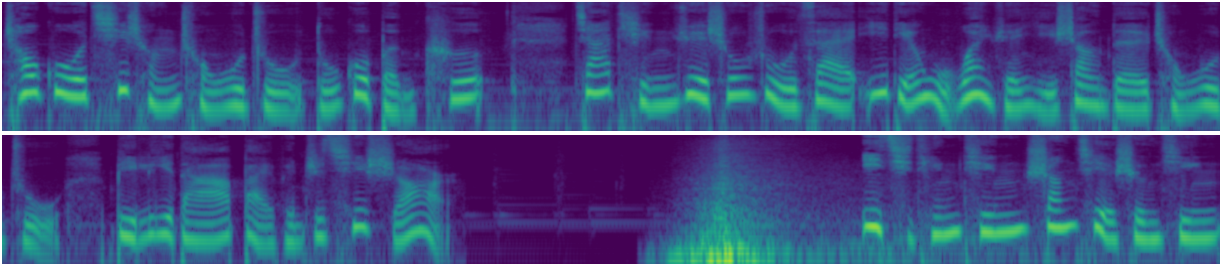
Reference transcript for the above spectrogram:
超过七成宠物主读过本科，家庭月收入在一点五万元以上的宠物主比例达百分之七十二。一起听听商界声音。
